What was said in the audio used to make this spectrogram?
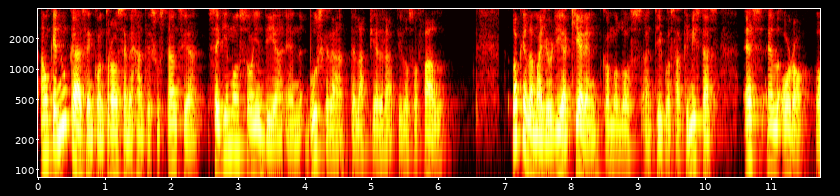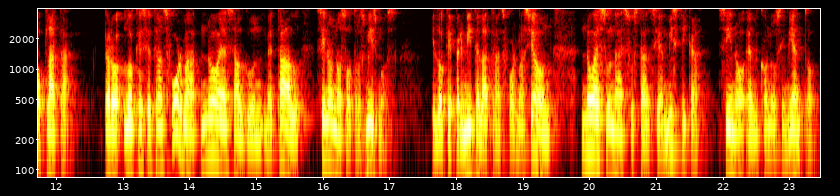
Aunque nunca se encontró semejante sustancia, seguimos hoy en día en búsqueda de la piedra filosofal. Lo que la mayoría quieren, como los antiguos alquimistas, es el oro o plata, pero lo que se transforma no es algún metal, sino nosotros mismos, y lo que permite la transformación no es una sustancia mística, sino el conocimiento,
